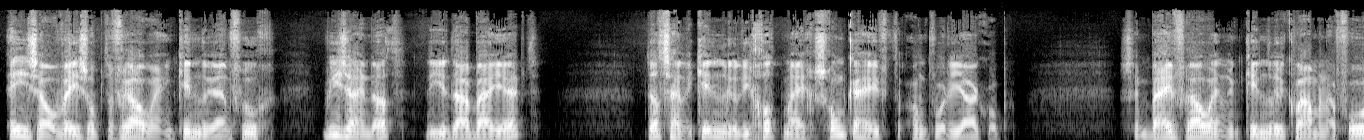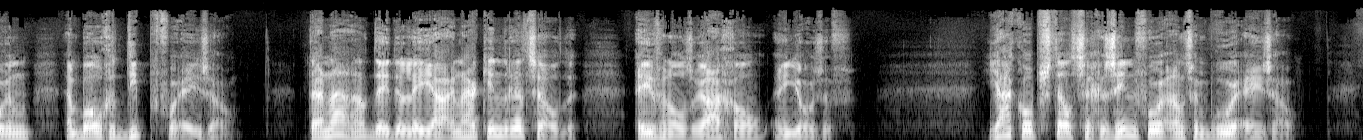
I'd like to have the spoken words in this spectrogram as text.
Esau wees op de vrouwen en kinderen en vroeg: Wie zijn dat die je daarbij hebt? Dat zijn de kinderen die God mij geschonken heeft, antwoordde Jacob. Zijn bijvrouwen en hun kinderen kwamen naar voren en bogen diep voor Esau. Daarna deden Lea en haar kinderen hetzelfde, evenals Rachel en Jozef. Jacob stelt zijn gezin voor aan zijn broer Esau.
